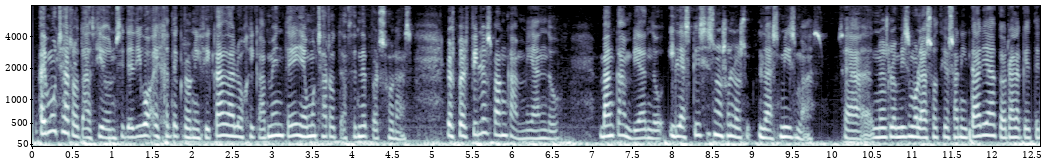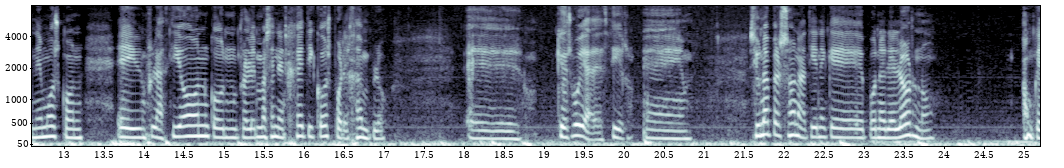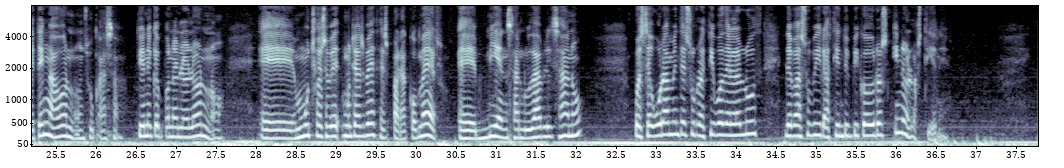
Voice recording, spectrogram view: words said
Hay mucha rotación, si te digo, hay gente cronificada, lógicamente, y hay mucha rotación de personas. Los perfiles van cambiando, van cambiando, y las crisis no son los, las mismas. O sea, no es lo mismo la sociosanitaria que ahora la que tenemos con eh, inflación, con problemas energéticos, por ejemplo. Eh, ¿Qué os voy a decir? Eh, si una persona tiene que poner el horno aunque tenga horno en su casa, tiene que poner el horno muchas, veces para comer bien saludable y sano, pues seguramente su recibo de la luz le va a subir a ciento y pico euros y no los tiene.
